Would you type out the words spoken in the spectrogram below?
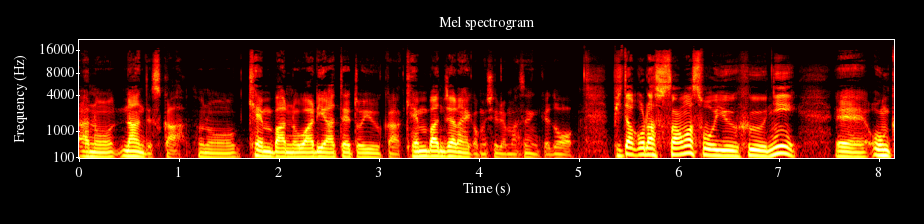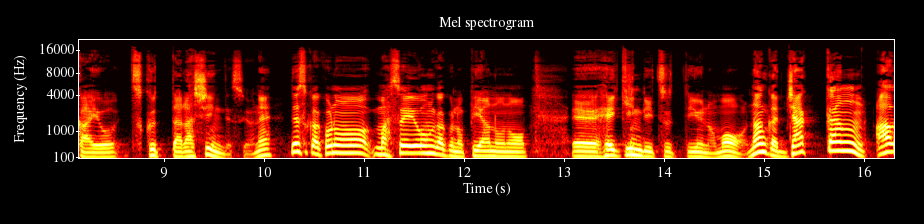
あの、何ですか、その、鍵盤の割り当てというか、鍵盤じゃないかもしれませんけど、ピタゴラスさんはそういう風に、えー音階を作ったらしいんですよね。ですから、この、まあ、西洋音楽のピアノの、えー平均率っていうのも、なんか若干合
